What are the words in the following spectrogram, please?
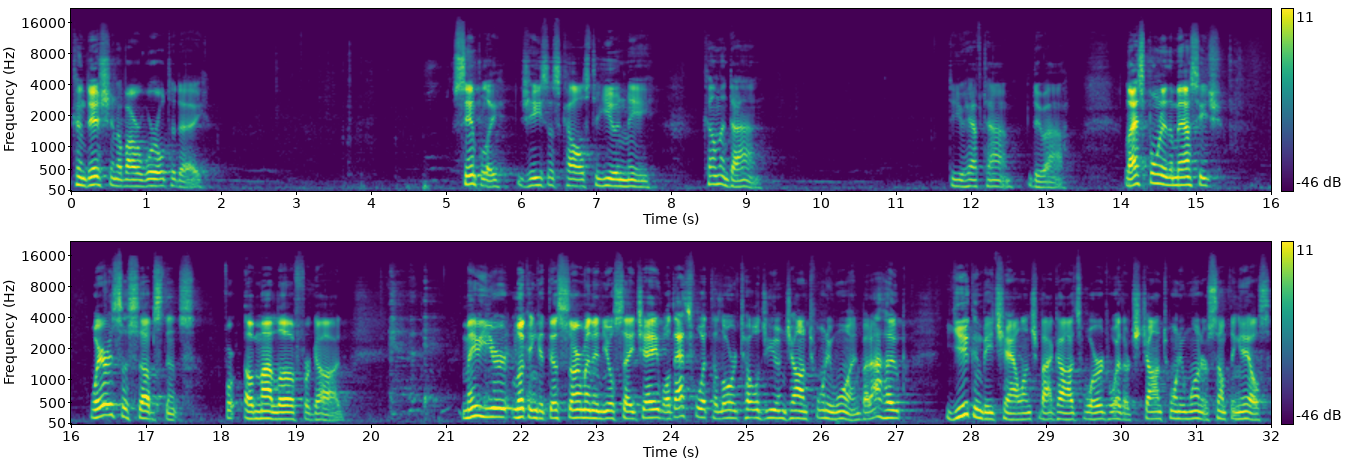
condition of our world today. Simply, Jesus calls to you and me come and dine. Do you have time? Do I? Last point of the message where is the substance for, of my love for God? Maybe you're looking at this sermon and you'll say, Jay, well, that's what the Lord told you in John 21. But I hope you can be challenged by God's word, whether it's John 21 or something else.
